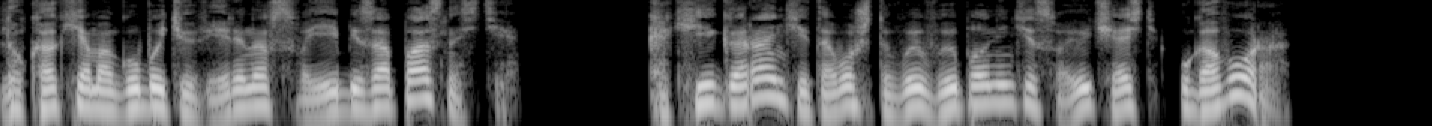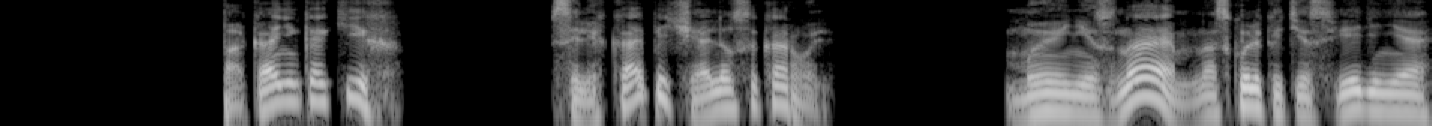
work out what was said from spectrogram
«Но как я могу быть уверена в своей безопасности? Какие гарантии того, что вы выполните свою часть уговора?» «Пока никаких», — слегка печалился король. Мы не знаем, насколько те сведения,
